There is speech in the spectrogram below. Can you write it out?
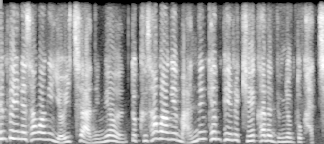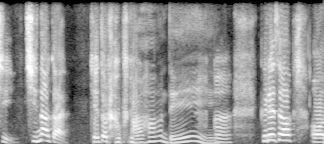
캠페인의 상황이 여의치 않으면 또 그 상황에 맞는 캠페인을 기획하는 능력도 같이 진화가 되더라고요. 아하, 네. 아, 그래서 어,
